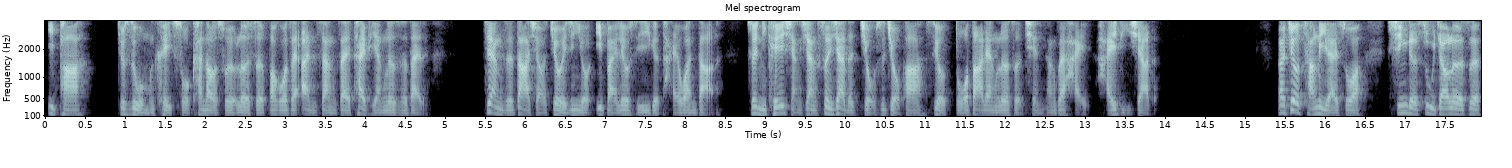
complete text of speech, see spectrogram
一趴。就是我们可以所看到的所有垃圾，包括在岸上、在太平洋垃圾带的这样子的大小，就已经有一百六十一个台湾大了。所以你可以想象，剩下的九十九趴是有多大量垃圾潜藏在海海底下的。那就常理来说啊，新的塑胶垃圾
